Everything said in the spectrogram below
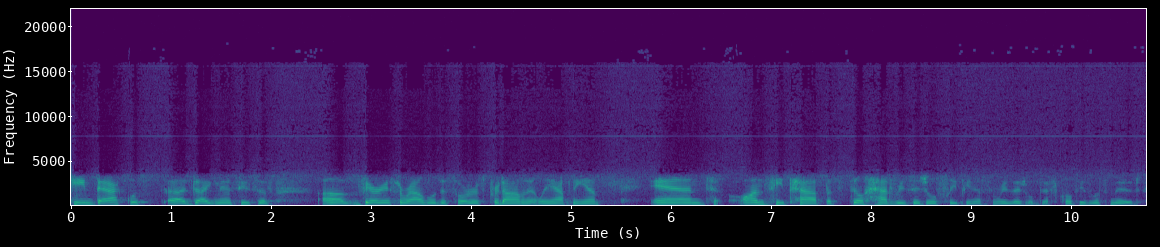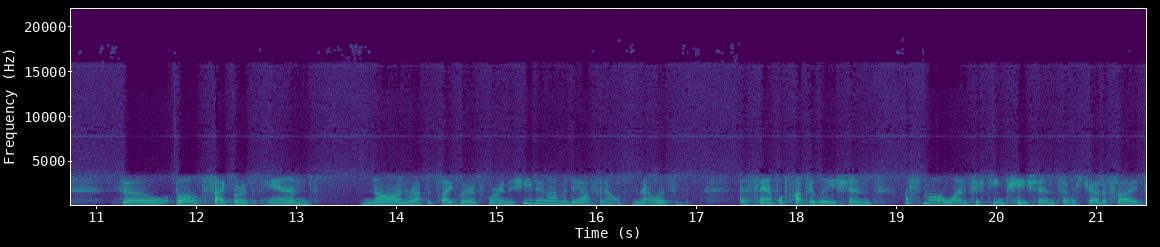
came back with uh, diagnoses of uh, various arousal disorders, predominantly apnea, and on CPAP, but still had residual sleepiness and residual difficulties with mood. So both cyclers and non-rapid cyclers were initiated on modafinil, and that was a sample population, a small one, 15 patients that were stratified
